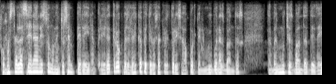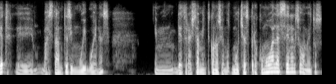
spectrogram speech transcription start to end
¿Cómo está la escena en estos momentos en Pereira? En Pereira creo que pues, el eje cafetero se ha caracterizado por tener muy buenas bandas, tal vez muchas bandas de dead, eh, bastantes y muy buenas. De thrash también conocemos muchas, pero ¿cómo va la escena en esos momentos?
